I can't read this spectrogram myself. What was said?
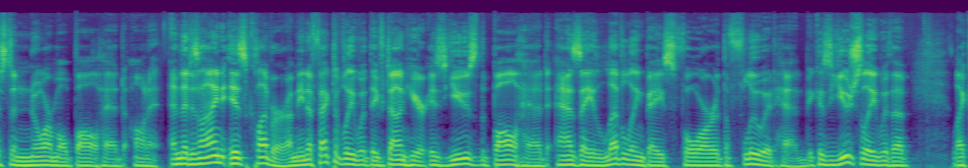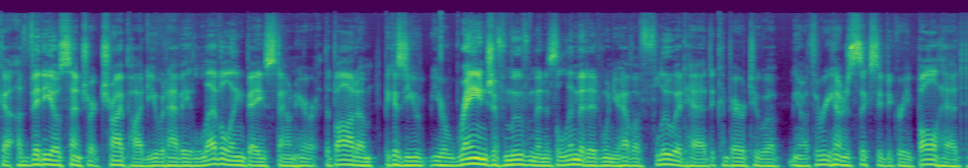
just a normal ball head on it. And the design is clever. I mean, effectively what they've done here is use the ball head as a leveling base for the fluid head, because usually with a like a, a video-centric tripod, you would have a leveling base down here at the bottom because you your range of movement is limited when you have a fluid head compared to a you know 360 degree ball head.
